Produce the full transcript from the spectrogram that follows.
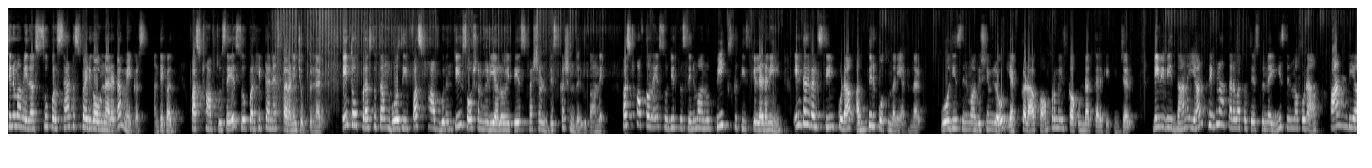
సినిమా మీద సూపర్ సాటిస్ఫైడ్గా ఉన్నారట మేకర్స్. అంతేకాదు ఫస్ట్ హాఫ్ చూసే సూపర్ హిట్ అనేస్తారని చెబుతున్నారు. దీంతో ప్రస్తుతం బోజీ ఫస్ట్ హాఫ్ గురించి సోషల్ మీడియాలో అయితే స్పెషల్ డిస్కషన్ జరుగుతోంది. ఫస్ట్ హాఫ్ తోనే సుజిత్ సినిమాను పీక్స్కి తీసుకెళ్ళాడని ఇంటర్వెల్ సీన్ కూడా అద్దిరిపోతుందని అంటున్నారు. ఓజీ సినిమా విషయంలో ఎక్కడా కాంప్రమైజ్ కాకుండా తెరకెక్కించారు. డివివి దానయ్య ట్రిబుల్ ఆర్ తర్వాత చేస్తున్న ఈ సినిమా కూడా పాన్ ఇండియా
